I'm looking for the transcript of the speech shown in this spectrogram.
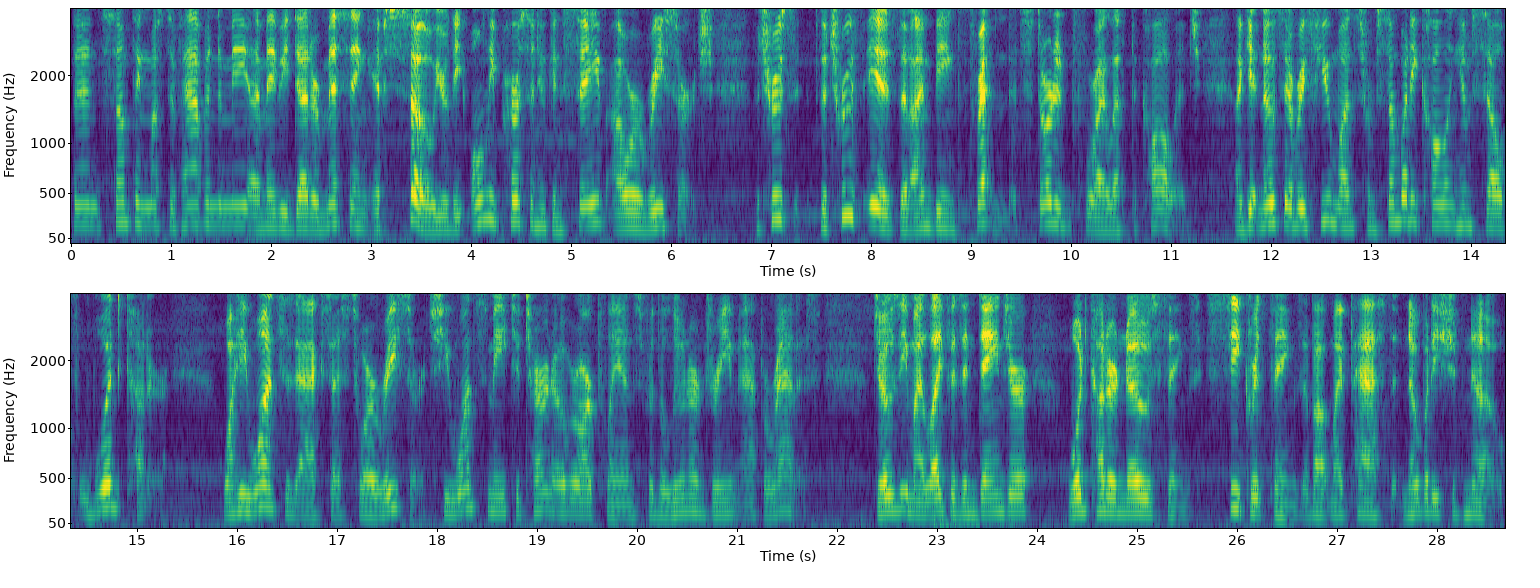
then something must have happened to me. I may be dead or missing. If so, you're the only person who can save our research. The truth, the truth is that I'm being threatened. It started before I left the college. I get notes every few months from somebody calling himself Woodcutter. What he wants is access to our research. He wants me to turn over our plans for the Lunar Dream apparatus. Josie, my life is in danger. Woodcutter knows things, secret things about my past that nobody should know.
